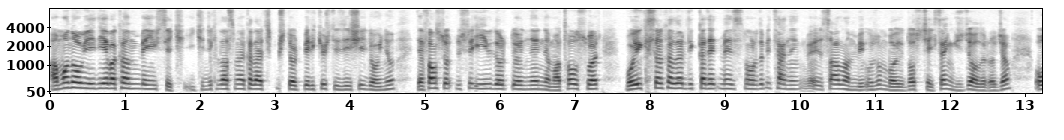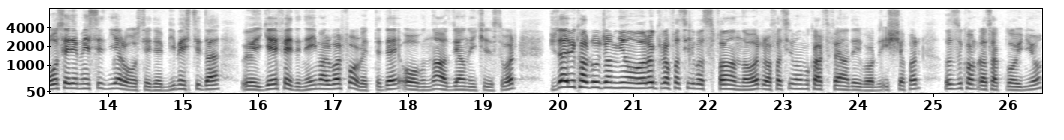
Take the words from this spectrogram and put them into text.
Amanov 7'ye bakalım en yüksek. İkinci klasmana kadar çıkmış 4-1-2-3 dizilişiyle oynuyor. Defans dörtlüsü iyi bir dörtlü önlerinde Mataus var. Boyu kısa kalır dikkat etmelisin orada bir tane böyle sağlam bir uzun boylu dost çeksen güzel olur hocam. OSD Messi diğer OSD bir Messi daha e, GF'de Neymar var Forvet'te de Owen'la Adriano ikilisi var. Güzel bir kadro hocam genel olarak Rafa Silva'sı falan da var. Rafa Silva'nın bu kartı fena değil bu arada iş yapar. Hızlı kontratakla oynuyor.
